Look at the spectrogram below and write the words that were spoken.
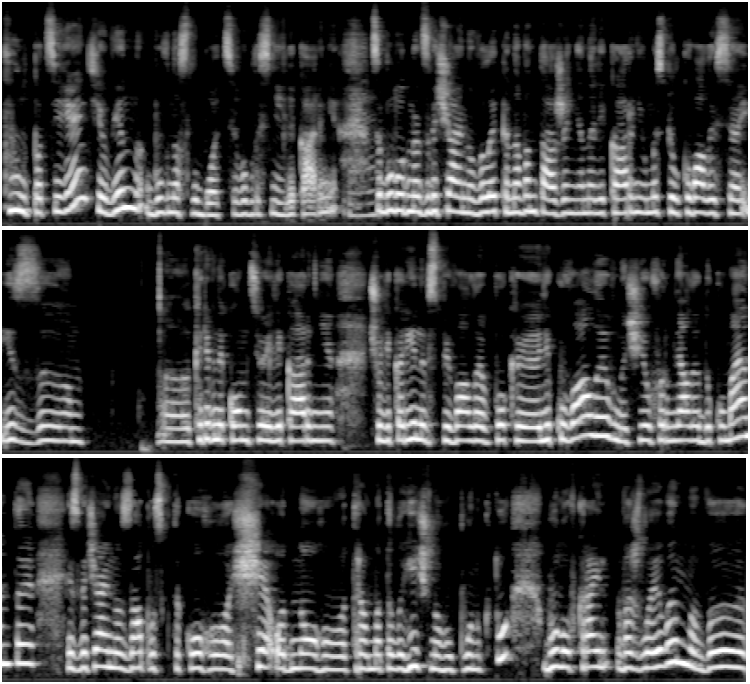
Пул пацієнтів він був на Слободці в обласній лікарні. Це було надзвичайно велике навантаження на лікарню. Ми спілкувалися із е, керівником цієї лікарні, що лікарі не вспівали, поки лікували, вночі оформляли документи. І, звичайно, запуск такого ще одного травматологічного пункту було вкрай важливим в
